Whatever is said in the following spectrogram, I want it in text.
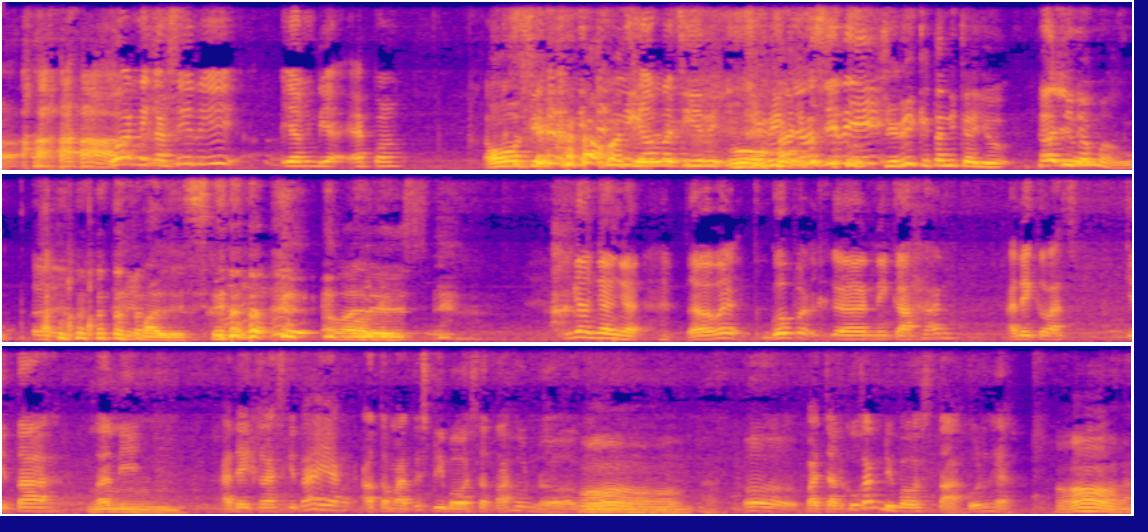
Gua nikah siri yang dia Apple. oh siri nikah sama Siri. Oh. Siri. Ayo Siri. siri kita nikah yuk Ayo. tidak mau Males. males Enggak, enggak, enggak. Tapi gue ke nikahan adik kelas kita tadi. Adik kelas kita yang otomatis di bawah setahun dong. oh Oh, pacarku kan di bawah setahun ya. oh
